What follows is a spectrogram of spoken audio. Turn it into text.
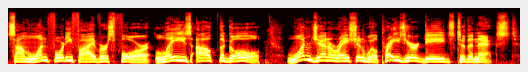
Psalm 145, verse 4, lays out the goal. One generation will praise your deeds to the next.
